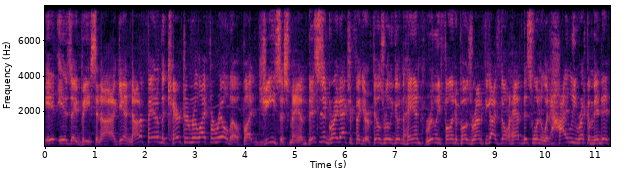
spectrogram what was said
It is a beast. And I, again, not a fan of the character in real life for real, though. But Jesus, man. This is a great action figure. It feels really good in the hand. Really fun to pose around. If you guys don't have this one, I would highly recommend it.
